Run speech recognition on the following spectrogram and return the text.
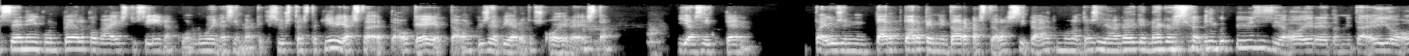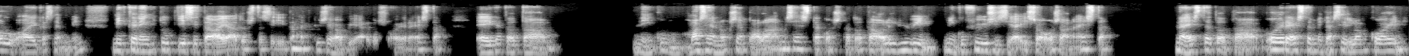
se niin kuin pelko väistyi siinä, kun luin esimerkiksi just tästä kirjasta, että okei, että on kyse vierotusoireista. Ja sitten tajusin tar- tarkemmin tarkastella sitä, että mulla on tosiaan kaiken näköisiä niin fyysisiä oireita, mitä ei ole ollut aikaisemmin, mitkä niin kuin tuki sitä ajatusta siitä, että kyse on vierotusoireista, eikä tota, niin kuin masennuksen palaamisesta, koska tota, oli hyvin niin kuin fyysisiä iso osa näistä, näistä tota, oireista, mitä silloin koin.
